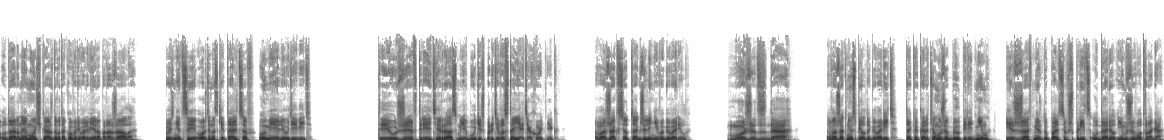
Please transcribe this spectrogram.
Ударная мощь каждого такого револьвера поражала. Кузнецы Ордена Скитальцев умели удивить. «Ты уже в третий раз мне будешь противостоять, охотник?» Вожак все так же лениво говорил. «Может, сда?» Вожак не успел договорить, так как Артем уже был перед ним и, сжав между пальцев шприц, ударил им в живот врага.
